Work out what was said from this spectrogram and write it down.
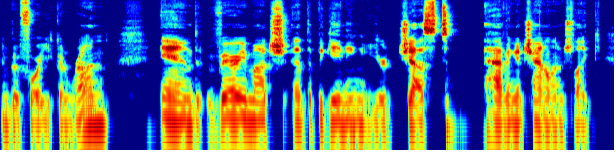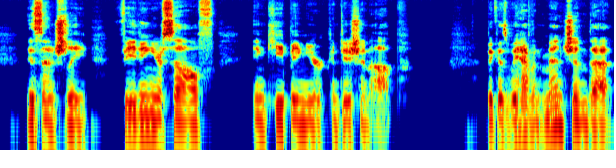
and before you can run. And very much at the beginning, you're just having a challenge like essentially feeding yourself and keeping your condition up. Because we haven't mentioned that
